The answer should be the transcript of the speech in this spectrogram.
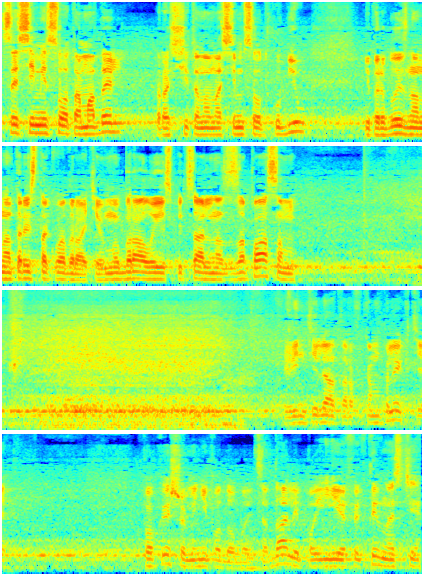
Це 700 модель, розчитана на 700 кубів і приблизно на 300 квадратів. Ми брали її спеціально з запасом. Вентилятор в комплекті. Поки що мені подобається. Далі по її ефективності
